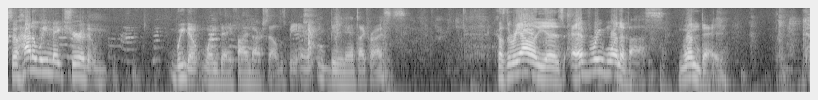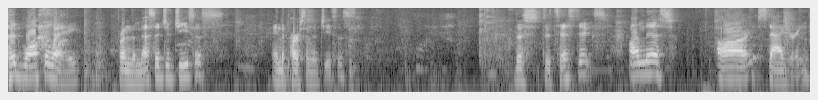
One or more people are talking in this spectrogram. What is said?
So, how do we make sure that we don't one day find ourselves being, antichrists? Because the reality is, every one of us, one day, could walk away from the message of Jesus and the person of Jesus. The statistics on this are staggering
